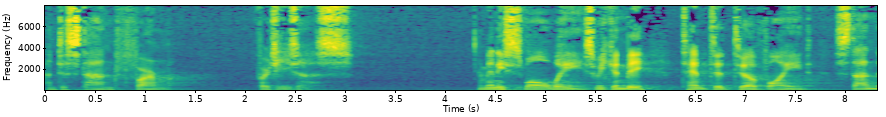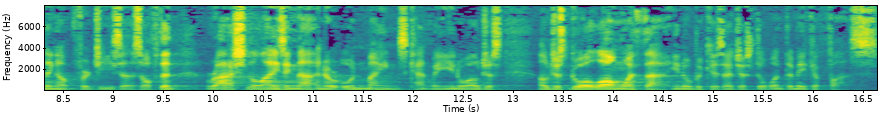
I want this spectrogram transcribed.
and to stand firm for Jesus. In many small ways, we can be tempted to avoid standing up for Jesus, often rationalizing that in our own minds, can't we? You know, I'll just I'll just go along with that, you know, because I just don't want to make a fuss.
